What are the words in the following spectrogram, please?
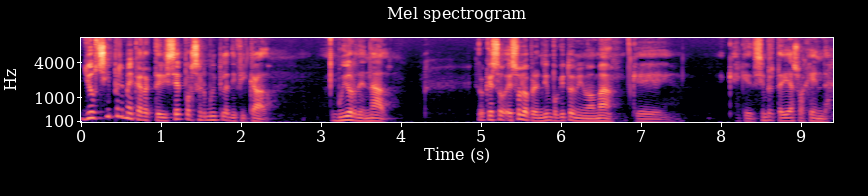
Yo siempre me caractericé por ser muy planificado, muy ordenado. Creo que eso, eso lo aprendí un poquito de mi mamá, que, que, siempre traía su agenda.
